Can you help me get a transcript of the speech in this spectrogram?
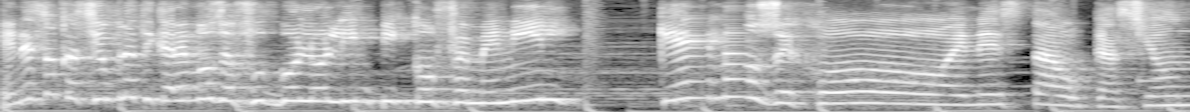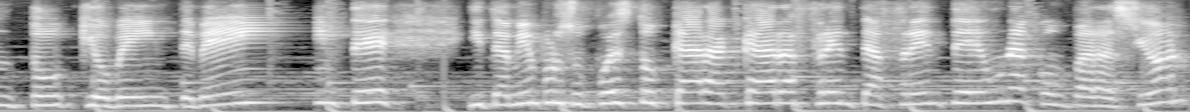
En esta ocasión platicaremos de fútbol olímpico femenil. ¿Qué nos dejó en esta ocasión Tokio 2020? Y también, por supuesto, cara a cara, frente a frente, una comparación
